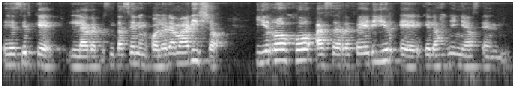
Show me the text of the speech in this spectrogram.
es decir, que la representación en color amarillo y rojo hace referir eh, que los niños en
